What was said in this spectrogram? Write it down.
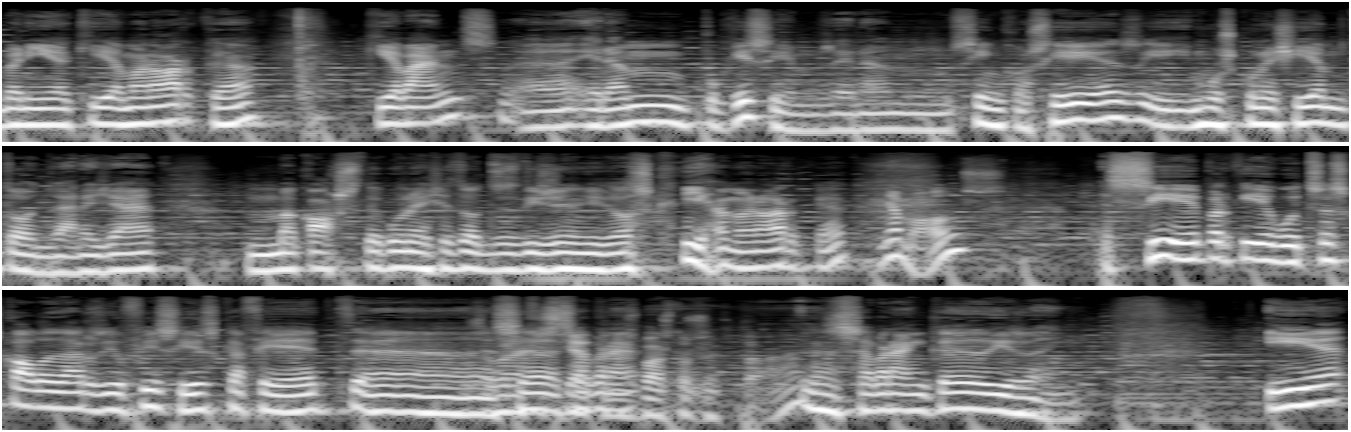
venir aquí a Menorca, aquí abans eh, érem poquíssims, érem 5 o 6 i mos coneixíem tots, ara ja m'acosta conèixer tots els dissenyadors que hi ha a Menorca. N'hi ha molts? Sí, perquè hi ha hagut l'escola d'arts i oficis que ha fet eh, S'ha beneficiat vostre sector, eh? la branca de disseny. I eh,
